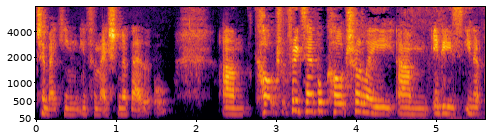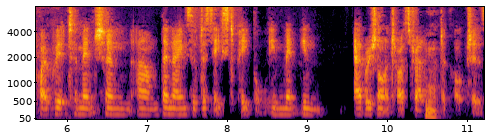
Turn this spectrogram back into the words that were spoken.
to making information available. Um, for example, culturally, um, it is inappropriate to mention um, the names of deceased people in in Aboriginal and Torres Strait Islander mm. cultures.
